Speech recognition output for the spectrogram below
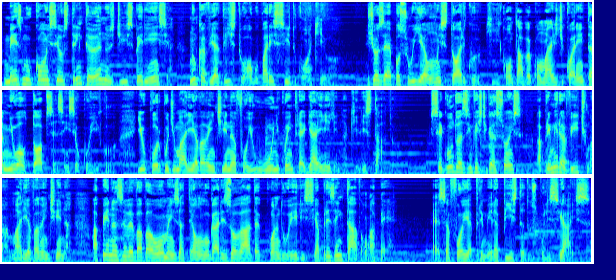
mesmo com os seus 30 anos de experiência, nunca havia visto algo parecido com aquilo. José possuía um histórico que contava com mais de 40 mil autópsias em seu currículo, e o corpo de Maria Valentina foi o único entregue a ele naquele estado. Segundo as investigações, a primeira vítima, Maria Valentina, apenas levava homens até um lugar isolado quando eles se apresentavam a pé. Essa foi a primeira pista dos policiais.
